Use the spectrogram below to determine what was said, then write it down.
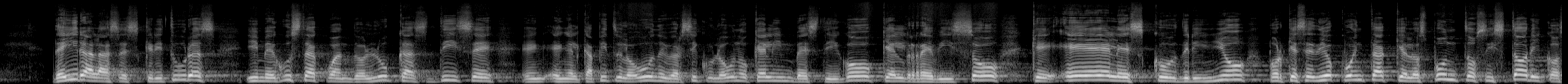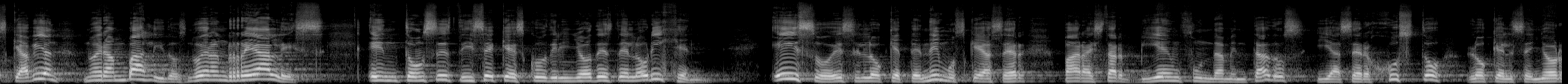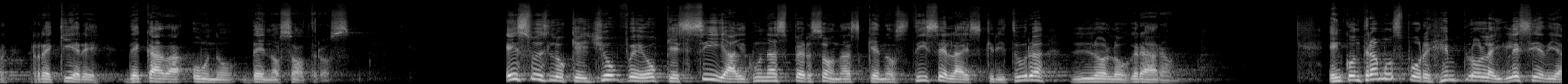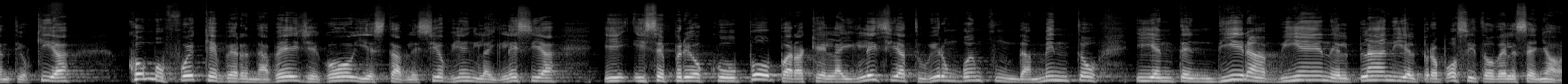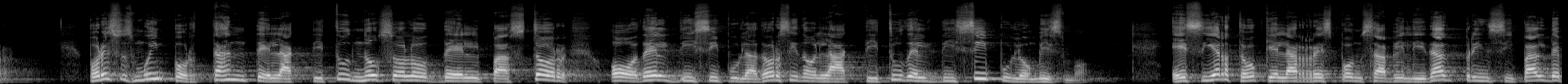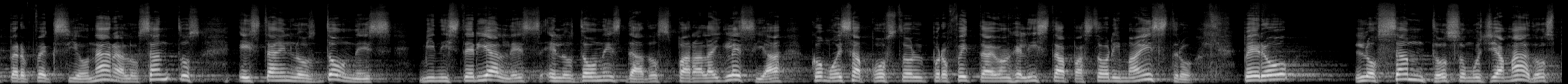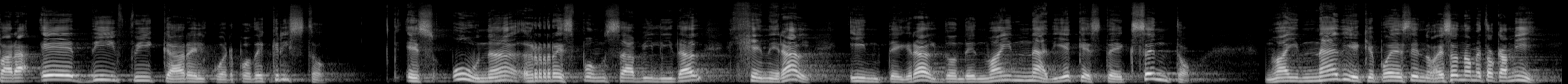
de ir a las escrituras y me gusta cuando Lucas dice en, el capítulo 1 y versículo 1 que él investigó, que él revisó, que él escudriñó porque se dio cuenta que los puntos históricos que habían no eran válidos, no eran reales. Entonces dice que escudriñó desde el origen. Eso es lo que tenemos que hacer para estar bien fundamentados y hacer justo lo que el Señor requiere de cada uno de nosotros. Eso es lo que yo veo que sí algunas personas que nos dice la escritura lo lograron. Encontramos, por ejemplo, la iglesia de Antioquía, cómo fue que Bernabé llegó y estableció bien la iglesia y, se preocupó para que la iglesia tuviera un buen fundamento y entendiera bien el plan y el propósito del Señor. Por eso es muy importante la actitud no solo del pastor o del discipulador, sino la actitud del discípulo mismo. Es cierto que la responsabilidad principal de perfeccionar a los santos está en los dones ministeriales en los dones dados para la iglesia, como es apóstol, profeta, evangelista, pastor y maestro. Pero los santos somos llamados para edificar el cuerpo de Cristo. Es una responsabilidad general, integral, donde no hay nadie que esté exento. No hay nadie que pueda decir, no, eso no me toca a mí.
